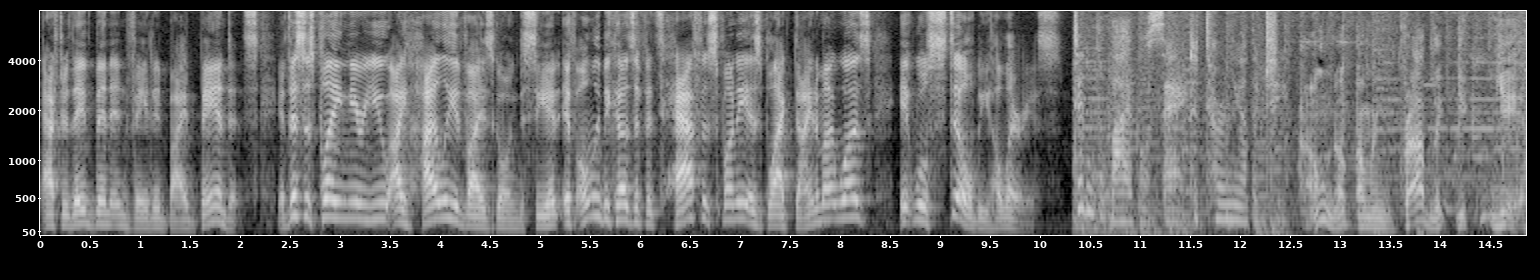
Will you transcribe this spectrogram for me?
after they've been invaded by bandits. If this is playing near you, I highly advise going to see it, if only because if it's half as funny as Black Dynamite was, it will still be hilarious. Didn't the Bible say to turn the other cheek? I don't know. I mean, probably, yeah.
